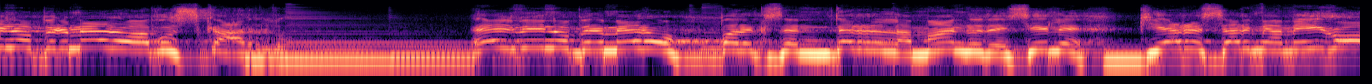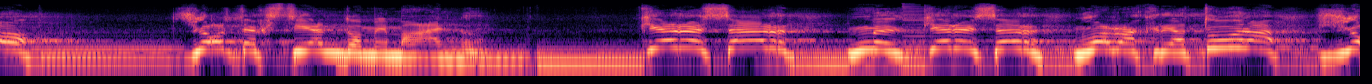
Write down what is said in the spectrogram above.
vino primero a buscarlo. Él vino primero para extenderle la mano y decirle, ¿quieres ser mi amigo? Yo te extiendo mi mano. ¿Quieres ser, ser nueva criatura? Yo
